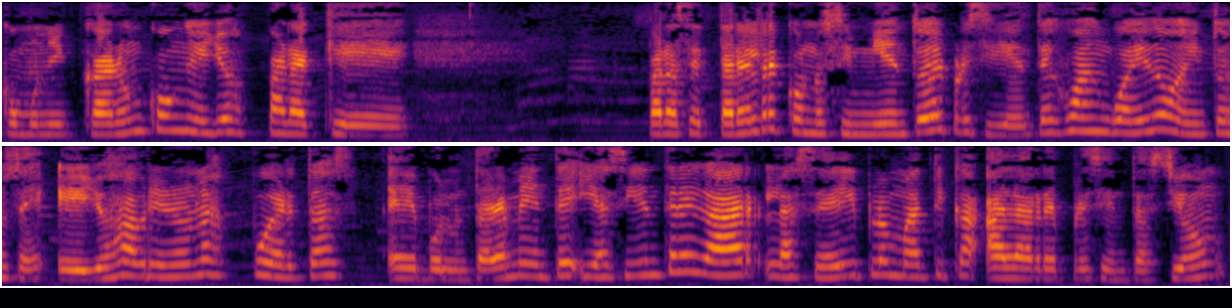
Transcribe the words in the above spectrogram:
comunicaron con ellos para que para aceptar el reconocimiento del presidente Juan Guaidó. Entonces ellos abrieron las puertas eh, voluntariamente y así entregar la sede diplomática a la representación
